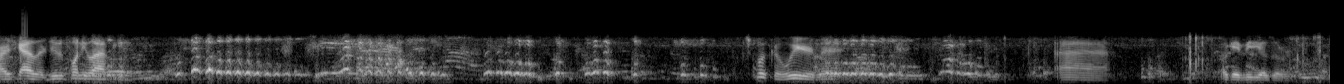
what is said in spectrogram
Alright, Skylar, do the funny laugh again. it's fucking weird, man. Ah. Uh, okay, video's over.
